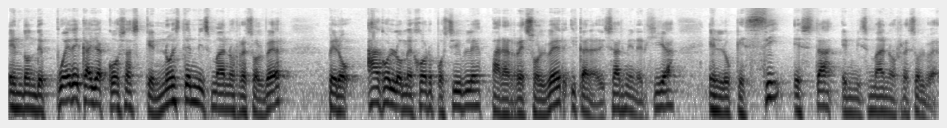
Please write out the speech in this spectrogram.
en donde puede que haya cosas que no estén en mis manos resolver, pero hago lo mejor posible para resolver y canalizar mi energía en lo que sí está en mis manos resolver.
